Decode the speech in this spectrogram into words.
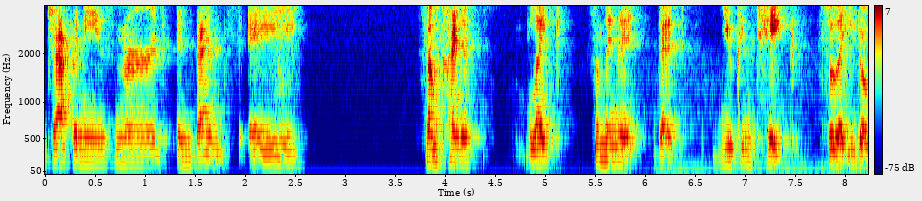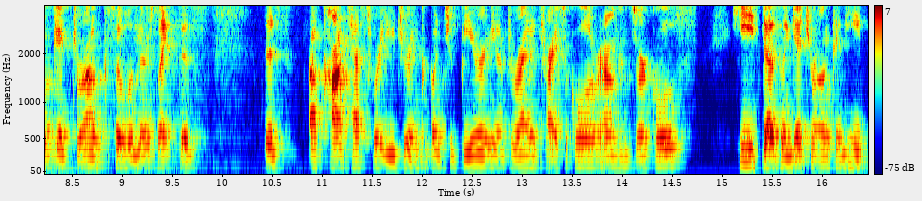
Japanese nerd, invents a some kind of like something that that you can take so that you don't get drunk. So when there's like this this a contest where you drink a bunch of beer and you have to ride a tricycle around in circles, he doesn't get drunk and he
